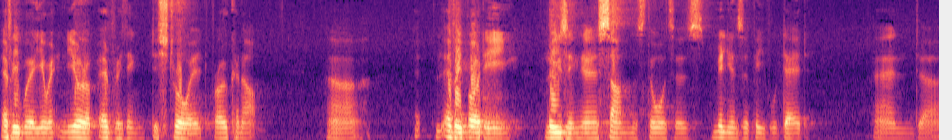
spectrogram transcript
everywhere you went in Europe, everything destroyed, broken up. Uh, everybody losing their sons, daughters, millions of people dead, and uh,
